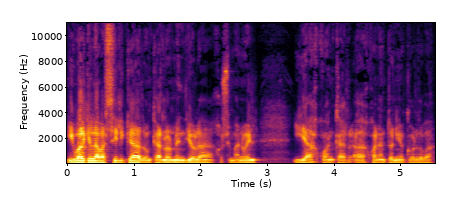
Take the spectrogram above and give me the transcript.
Igual que en la Basílica, a don Carlos Mendiola, José Manuel y a Juan, a Juan Antonio Córdoba.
